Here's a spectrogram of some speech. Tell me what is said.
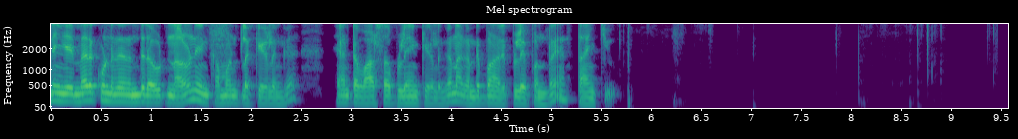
நீங்கள் மேற்கொண்டு எந்த டவுட்னாலும் நீங்கள் கமெண்ட்டில் கேளுங்கள் என்கிட்ட வாட்ஸ்அப்லேயும் கேளுங்கள் நான் கண்டிப்பாக நான் ரிப்ளை பண்ணுறேன் தேங்க்யூ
